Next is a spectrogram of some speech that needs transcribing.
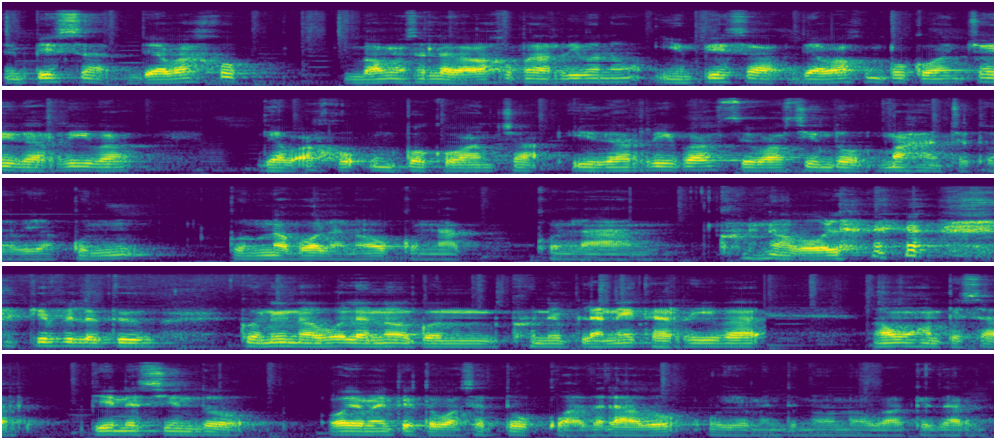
empieza de abajo Vamos a hacerla de abajo para arriba, ¿no? Y empieza de abajo un poco ancha y de arriba de abajo un poco ancha y de arriba se va haciendo más ancha todavía con, con una bola, ¿no? Con la, con la, con una bola, qué pelotudo, con una bola, ¿no? Con, con el planeta arriba. Vamos a empezar, viene siendo, obviamente esto va a ser todo cuadrado, obviamente no, no va a quedar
